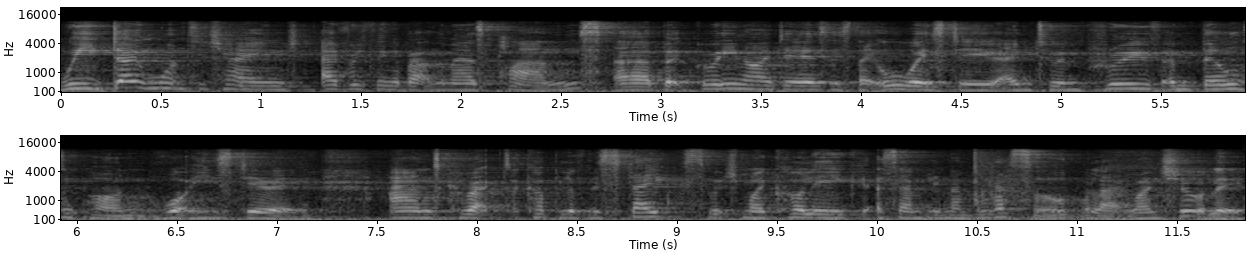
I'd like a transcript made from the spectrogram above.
We don't want to change everything about the Mayor's plans, uh, but Green Ideas, as they always do, aim to improve and build upon what he's doing and correct a couple of mistakes, which my colleague, Assembly Member Russell, will outline shortly.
